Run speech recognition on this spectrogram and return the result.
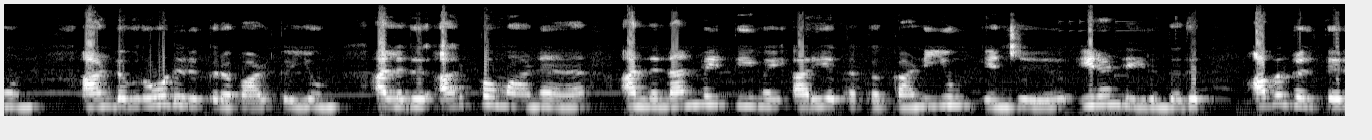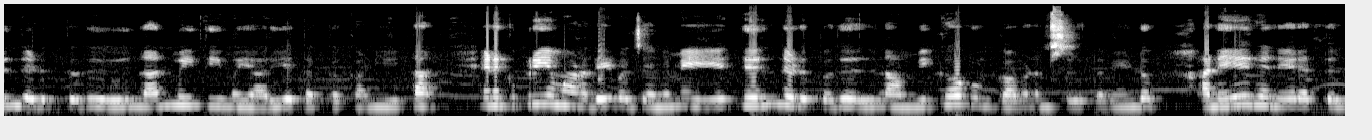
முன் ஆண்டவரோடு இருக்கிற வாழ்க்கையும் அல்லது அற்பமான அந்த நன்மை தீமை அறியத்தக்க கனியும் என்று இரண்டு இருந்தது. அவர்கள் தெரிந்தெடுத்தது நன்மை தீமை அறியத்தக்க கனியைத்தான். எனக்கு பிரியமான தேவ ஜனமே தேர்ந்தெடுப்பதில் நாம் மிகவும் கவனம் செலுத்த வேண்டும். அநேக நேரத்தில்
